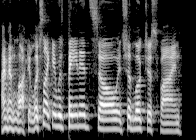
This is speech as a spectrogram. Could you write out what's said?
I'm in luck. It looks like it was painted, so it should look just fine.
